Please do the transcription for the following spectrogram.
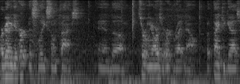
are going to get hurt in this league sometimes. And uh, certainly ours are hurting right now. But thank you, guys.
